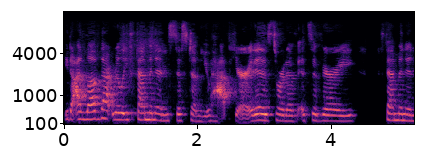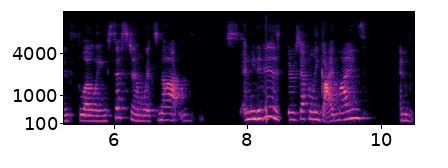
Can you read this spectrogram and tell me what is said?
You know i love that really feminine system you have here. It is sort of it's a very feminine flowing system where it's not i mean it is there's definitely guidelines and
